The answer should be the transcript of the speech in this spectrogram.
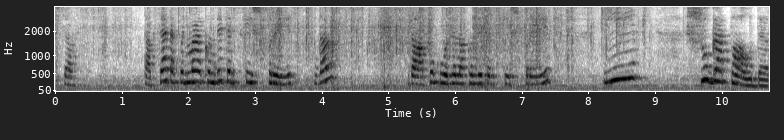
Сейчас. Так, це, я так розумію, кондитерський шприц, да? Да, похоже на кондитерський шприц. І sugar powder.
